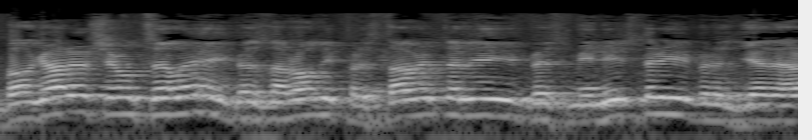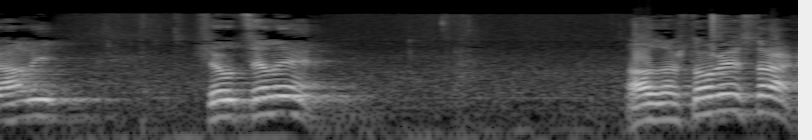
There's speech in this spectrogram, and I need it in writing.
България ще оцелее и без народни представители, и без министри, и без генерали. Ще оцелее. А защо ви е страх?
